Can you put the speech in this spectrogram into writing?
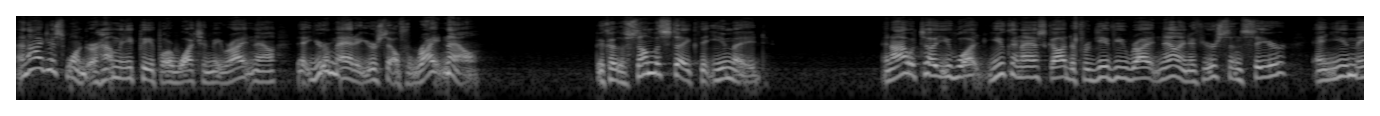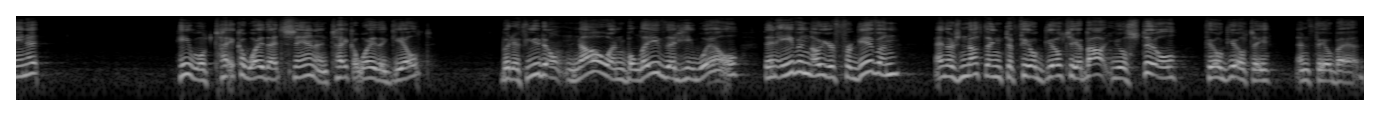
and I just wonder how many people are watching me right now that you're mad at yourself right now because of some mistake that you made. And I would tell you what, you can ask God to forgive you right now, and if you're sincere and you mean it, He will take away that sin and take away the guilt. But if you don't know and believe that He will, then even though you're forgiven and there's nothing to feel guilty about, you'll still feel guilty and feel bad.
